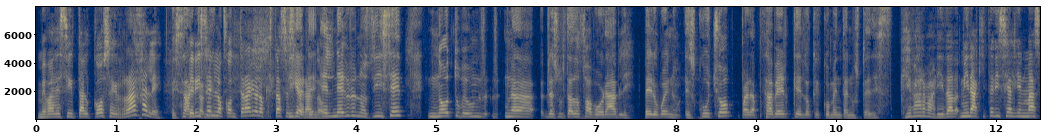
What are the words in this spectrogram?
me va a decir tal cosa y rájale. Te dicen lo contrario a lo que estás Fíjate, esperando. el negro nos dice, no tuve un una resultado favorable, pero bueno, escucho para saber qué es lo que comentan ustedes. Qué barbaridad. Mira, aquí te dice alguien más.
